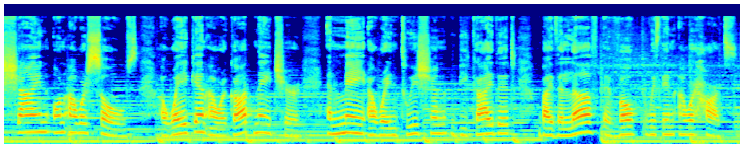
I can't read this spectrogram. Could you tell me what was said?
shine on our souls, awaken our God nature, and may our intuition be guided by the love evoked within our hearts.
